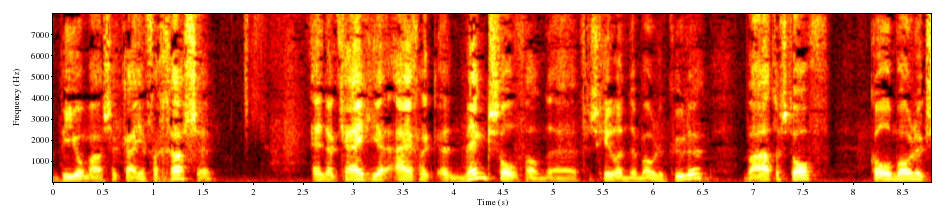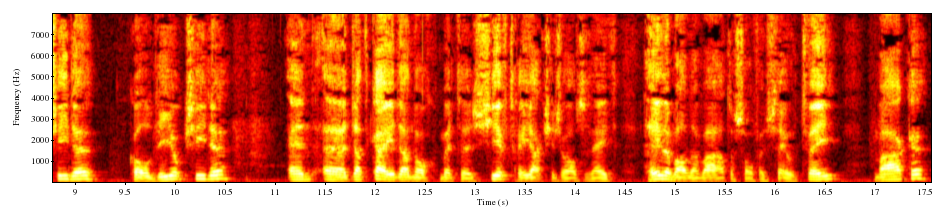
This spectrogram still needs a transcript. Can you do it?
biomassa, kan je vergassen. En dan krijg je eigenlijk een mengsel van verschillende moleculen. Waterstof, koolmonoxide, kooldioxide en uh, dat kan je dan nog met de shift-reactie, zoals het heet, helemaal naar waterstof en CO2 maken.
